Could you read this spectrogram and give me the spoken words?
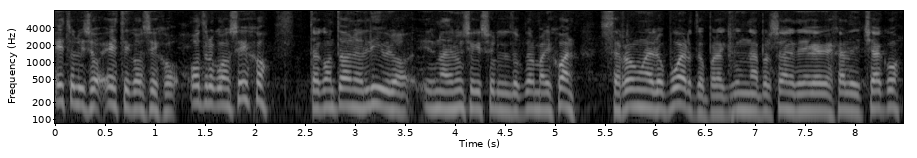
Esto lo hizo este consejo. Otro consejo está contado en el libro, en una denuncia que hizo el doctor Marijuán. Cerró un aeropuerto para que una persona que tenía que viajar de Chaco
